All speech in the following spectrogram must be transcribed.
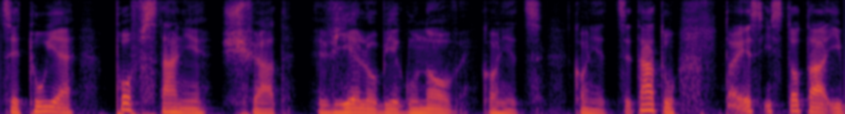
cytuję, powstanie świat wielobiegunowy. Koniec, koniec cytatu. To jest istota i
